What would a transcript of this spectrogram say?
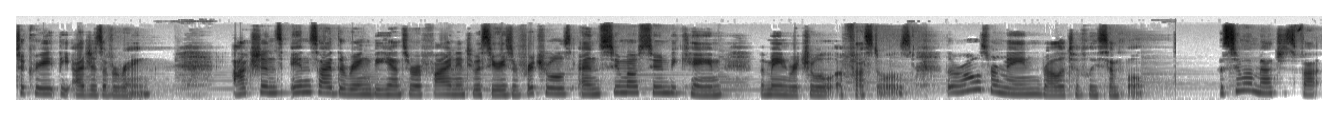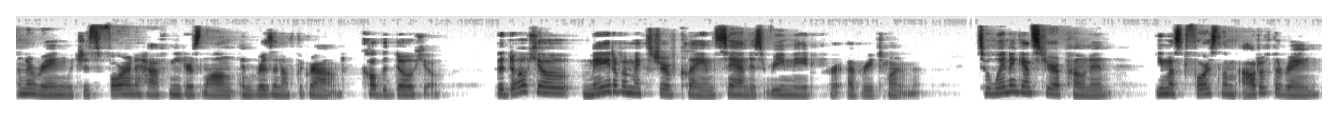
to create the edges of a ring. Actions inside the ring began to refine into a series of rituals, and sumo soon became the main ritual of festivals. The rules remain relatively simple. A sumo match is fought in a ring which is four and a half meters long and risen off the ground, called the dohyo. The dohyo, made of a mixture of clay and sand, is remade for every tournament. To win against your opponent, you must force them out of the ring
